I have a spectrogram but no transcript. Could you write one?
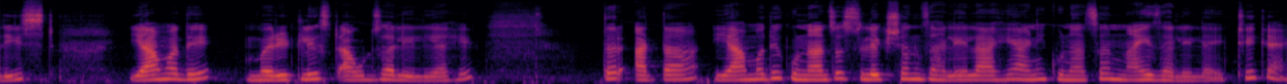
लिस्ट यामध्ये मेरिट लिस्ट आऊट झालेली आहे. तर आता यामध्ये कुणाचं सिलेक्शन झालेलं आहे आणि कुणाचं नाही झालेलं आहे. ठीक आहे?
